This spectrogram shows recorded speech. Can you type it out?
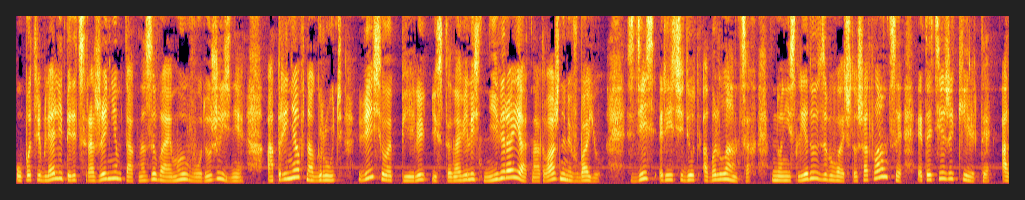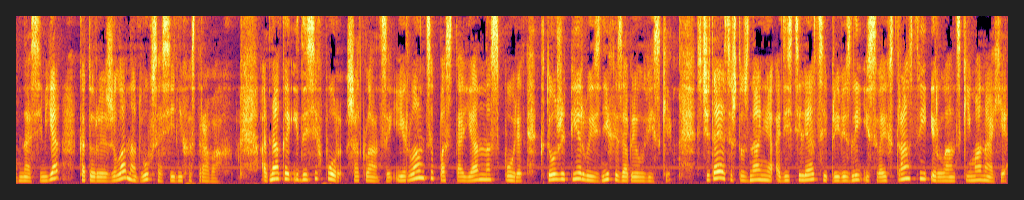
употребляли перед сражением так называемую воду жизни, а приняв на грудь, весело пели и становились невероятно отважными в бою. Здесь речь идет об ирландцах, но не следует забывать, что шотландцы – это те же кельты, одна семья, которая жила на двух соседних островах. Однако и до сих пор шотландцы и ирландцы постоянно спорят, кто же первый из них изобрел виски. Считается, что знания о дистилляции привезли из своих странствий ирландские монахи,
